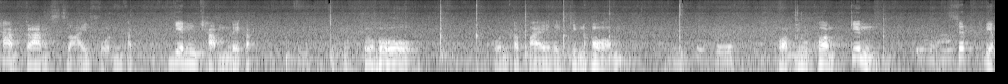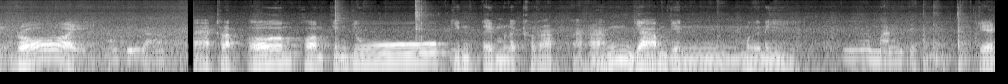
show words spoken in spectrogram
ท่ามกลางสายฝนครับ เย็นฉ่ำเลยครับ โอ้โหคนเข้าไปได้กลินหอมหอมอยู่พร้อมกิน เสร็จเรียบร้อย นเหรอนะครับพร้อมพร้อมกินอยู่กินเต็มแล้วครับ อาหารยามเย็นมือนี้เนื้อมันเด็ดแกง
